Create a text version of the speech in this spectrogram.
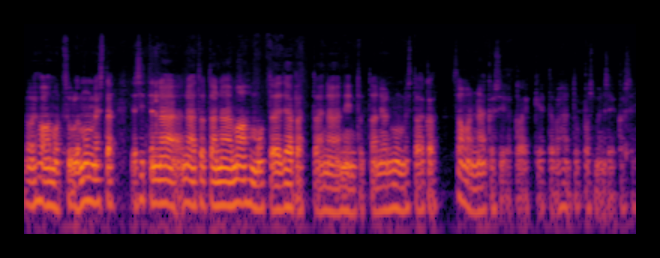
noin hahmot sulle? Mun mielestä, ja sitten nämä, nämä, tota, nämä maahanmuuttajajäpät tai nämä, niin tota, ne on mun mielestä aika samannäköisiä kaikki, että vähän tuppas meni sekaisin.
